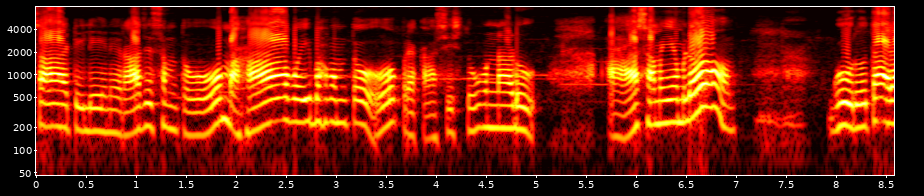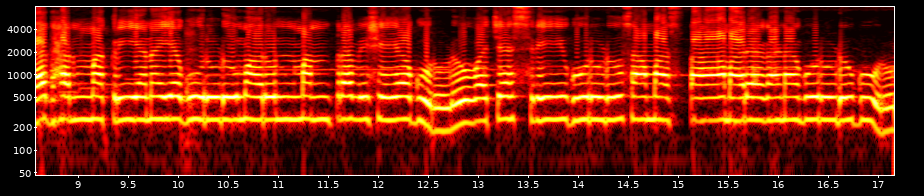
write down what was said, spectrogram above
సాటి లేని రాజసంతో మహావైభవంతో ప్రకాశిస్తూ ఉన్నాడు. ఆ సమయంలో గురుతర ధర్మ క్రియనయ గురుడు మరున్మంత్ర విషయ గురుడు వచ శ్రీ గురుడు సమస్తామరగణ గురుడు గురు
